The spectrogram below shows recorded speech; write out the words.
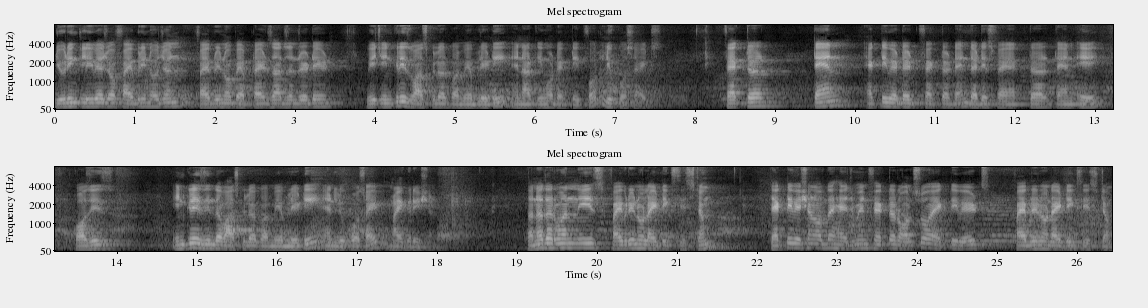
During cleavage of fibrinogen, fibrinopeptides are generated which increase vascular permeability and are chemotactic for leukocytes. Factor 10 activated factor 10 that is factor 10A causes increase in the vascular permeability and leukocyte migration. Another one is fibrinolytic system. The activation of the Hageman factor also activates fibrinolytic system.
